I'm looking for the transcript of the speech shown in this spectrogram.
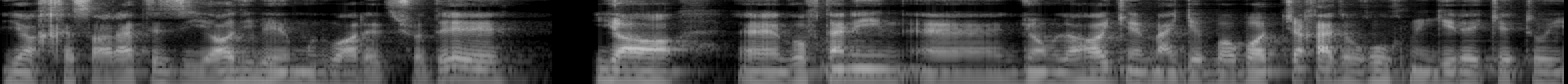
یا خسارت زیادی بهمون وارد شده یا گفتن این جمله ها که مگه بابات چقدر حقوق می‌گیره که تو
